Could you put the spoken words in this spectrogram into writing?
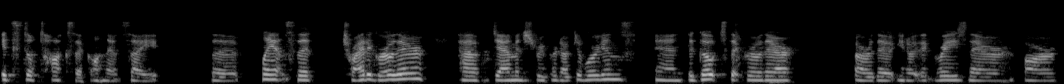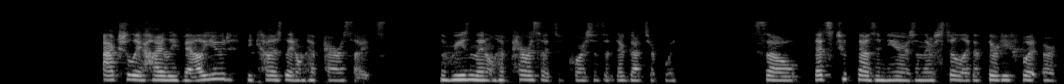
it's still toxic on that site. The plants that try to grow there have damaged reproductive organs, and the goats that grow there or the you know that graze there are actually highly valued because they don't have parasites. The reason they don't have parasites, of course, is that their guts are poisoned. So that's 2,000 years, and there's still like a 30 foot or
